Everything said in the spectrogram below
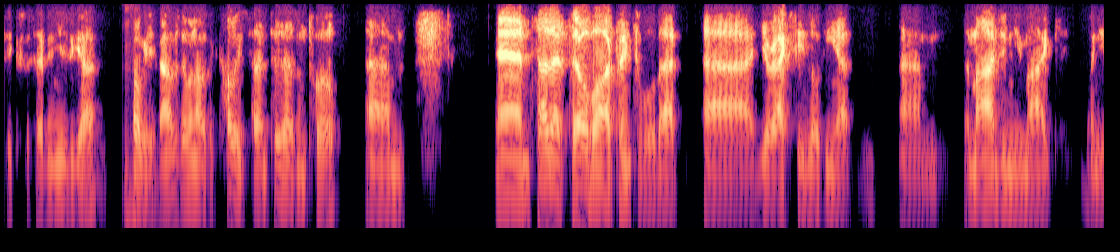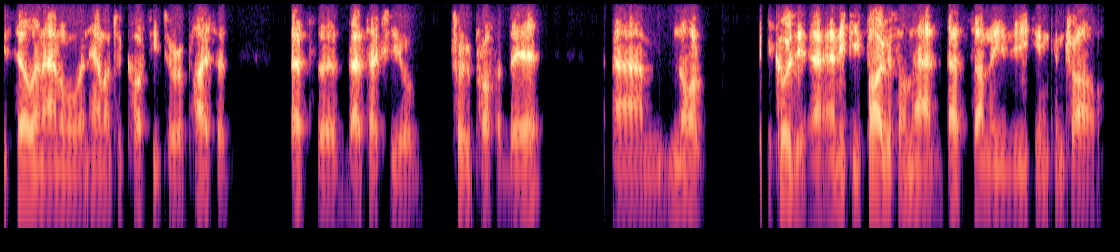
six or seven years ago. Mm-hmm. Probably no, it was when I was at college, so in 2012. Um, and so that sell by principle that uh, you're actually looking at um, the margin you make when you sell an animal and how much it costs you to replace it. That's the that's actually your true profit there. Um, not because and if you focus on that, that's something that you can control.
